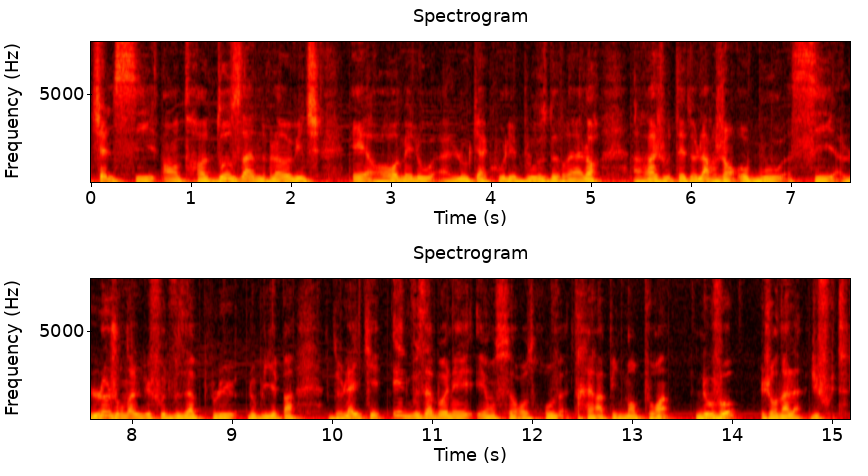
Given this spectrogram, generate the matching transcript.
Chelsea entre Dozan Vlaovic et Romelu Lukaku. Les Blues devraient alors rajouter de l'argent au bout. Si le journal du foot vous a plu, n'oubliez pas de liker et de vous et on se retrouve très rapidement pour un nouveau journal du foot.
